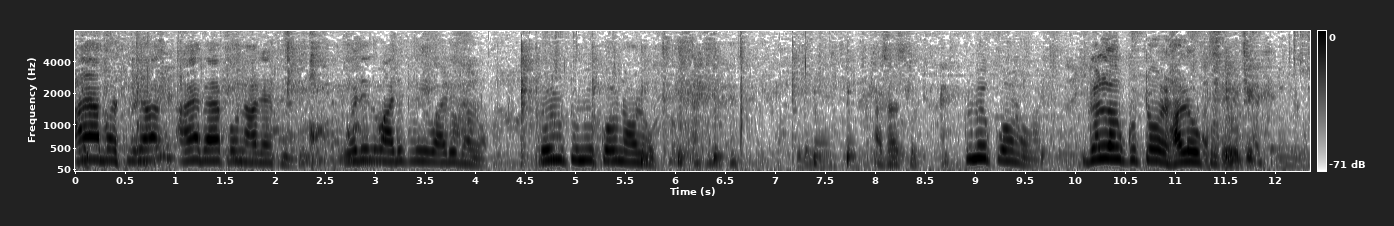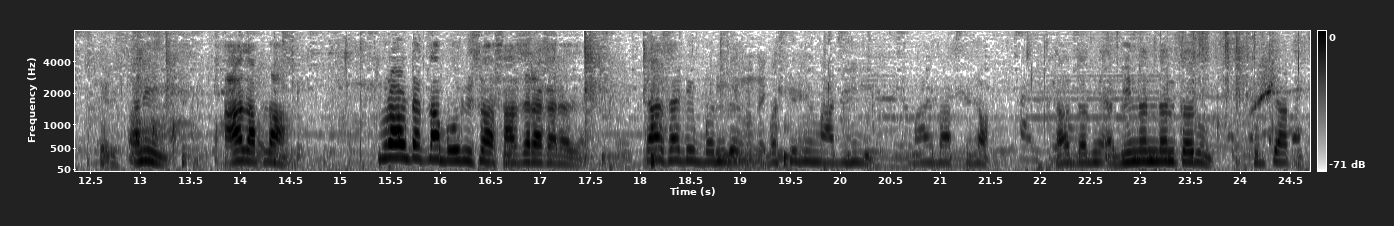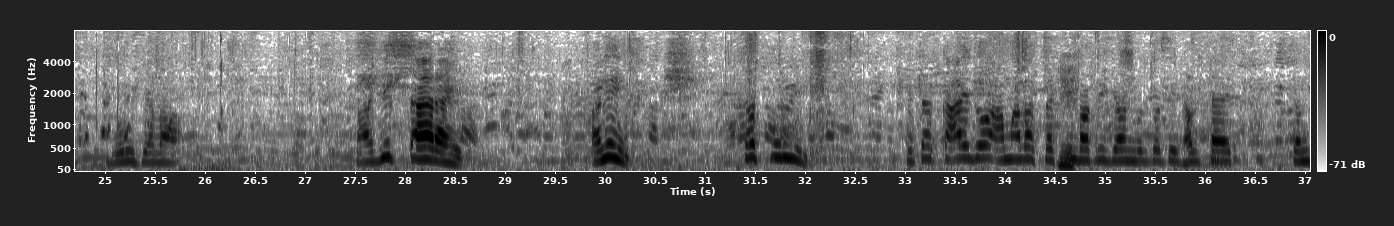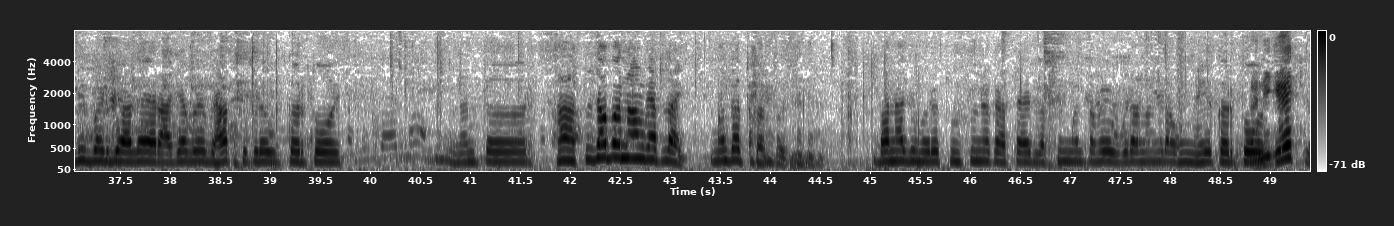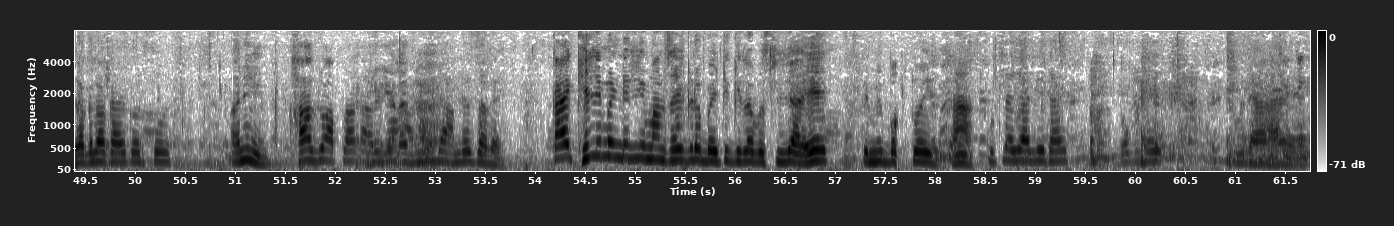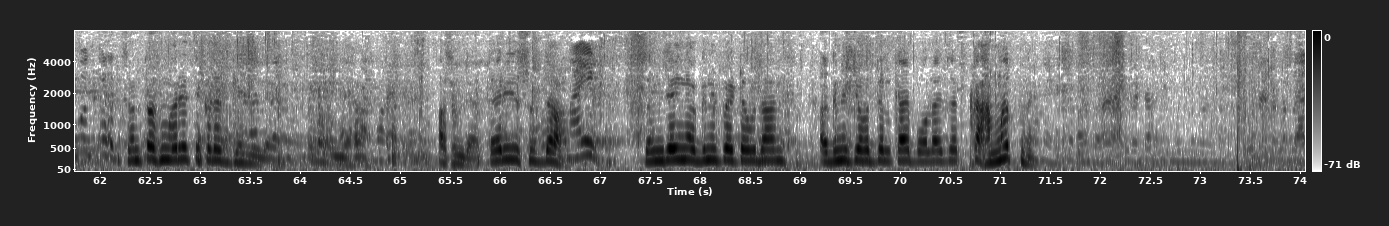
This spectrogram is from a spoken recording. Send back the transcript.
आया बसल्या आया बाया कोण आल्याच नाही. वडील वाडीतली वाडी झाला तरी तुम्ही कोण आलो? असं असते. तुम्ही कोण हो गेलो कुठं हालो कुठं? आणि आज आपला तुरावट्यातला बोरीसा साजरा करायचा. त्यासाठी बंद बसलेली माझीही मायबाप तिला त्याबद्दल मी अभिनंदन करून पुढच्या बोरुशाला ताजीच तयार आहे. आणि तत्पूर्वी तिथं काय जो आम्हाला चटणी भाकरी जेवण बोलतो ते घालतायत. संदीप बडबे आलाय राजा बडबे हात तिकडे उकरतोय. नंतर हा तुझा पण नाव घेतलाय. मदत करतोय. बनाजी मरे चुनचुने करतायत. लक्ष्मण तमे उघडा नांगडा होऊन हे करतो जगला काय करतो आणि हा जो आपला कार्यक्रम आनंद आनंद झालाय. काय खेली मंडळी माणसं इकडे बैठकीला बसलेली आहेत? ते मी बघतोय. हा कुठल्या जागेत आहेत? उद्या आहे. संतोष मोरे तिकडेच गेलेले आहे हा असून द्या. तरी सुद्धा संजयने अग्निपेटवदान पेटवदानबद्दल काय बोलायचं कामच नाही.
